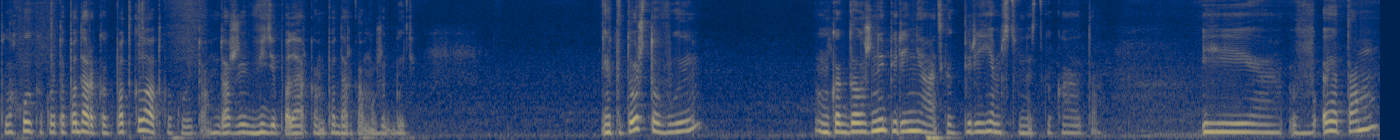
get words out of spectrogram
Плохой какой-то подарок, как подклад какой-то. Даже в виде подарка, подарка может быть. Это то, что вы как должны перенять, как преемственность какая-то. И в этом,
